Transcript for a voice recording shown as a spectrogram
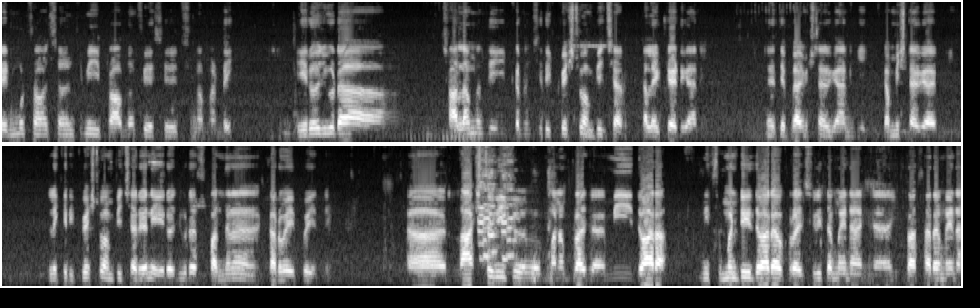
రెండు మూడు సంవత్సరాల నుంచి మీ ప్రాబ్లం ఫేస్ చేస్తున్నామండి. ఈ రోజు కూడా చాలా మంది ఇక్కడ నుంచి రిక్వెస్ట్ పంపించారు. కలెక్టరేట్ కానీ లేకపోతే కమిషనర్ కానీ కమిషనర్ గారికి వీళ్ళకి రిక్వెస్ట్ పంపించారు కానీ ఈ రోజు కూడా స్పందన కరువు అయిపోయింది లాస్ట్ వీక్ మనం మీ ద్వారా మీ సుమన్ టీవీ ద్వారా ప్రచురితమైన ప్రసారమైన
